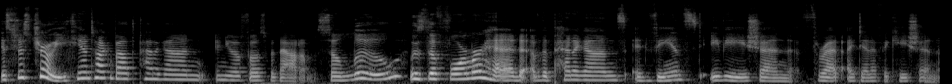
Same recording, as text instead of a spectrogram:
it's just true. You can't talk about the Pentagon and UFOs without him. So, Lou was the former head of the Pentagon's Advanced Aviation Threat Identification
